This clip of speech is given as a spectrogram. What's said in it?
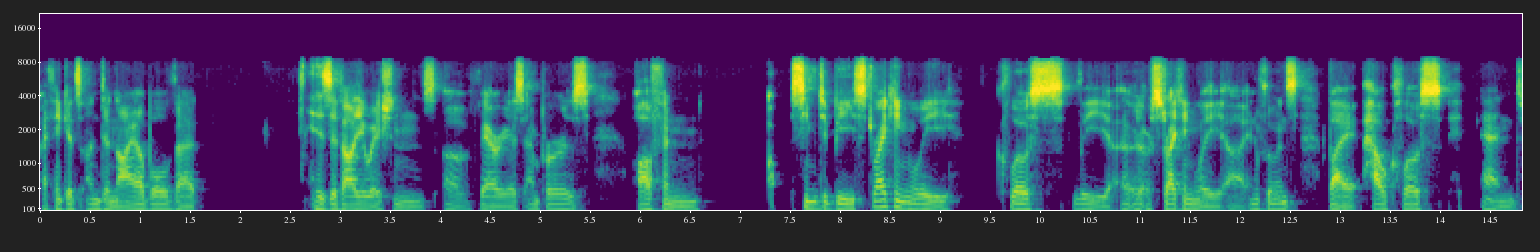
I think it's undeniable that his evaluations of various emperors often seem to be strikingly closely uh, or strikingly uh, influenced by how close and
